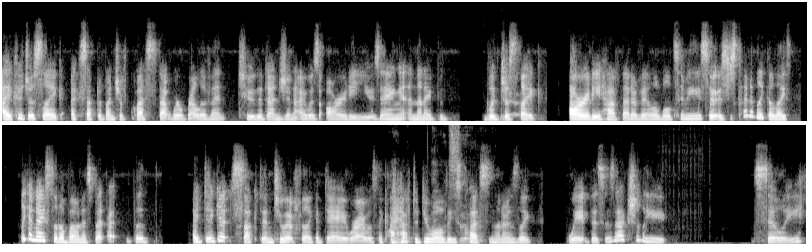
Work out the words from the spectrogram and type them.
I could just like accept a bunch of quests that were relevant to the dungeon I was already using and then I would would just Yeah. like already have that available to me. So it was just kind of like a nice like a nice little bonus, but the I did get sucked into it for like a day where I was like I I- have to do all these say- quests and then I was like wait, this is actually silly.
